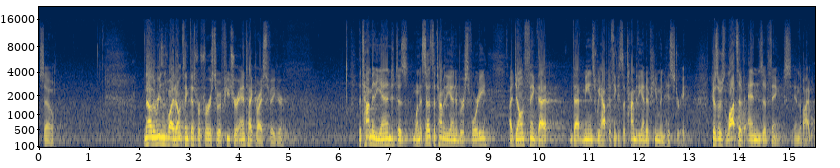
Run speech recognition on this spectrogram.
so now, the reasons why I don't think this refers to a future Antichrist figure. The time of the end does, when it says the time of the end in verse 40, I don't think that that means we have to think it's the time of the end of human history. Because there's lots of ends of things in the Bible,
